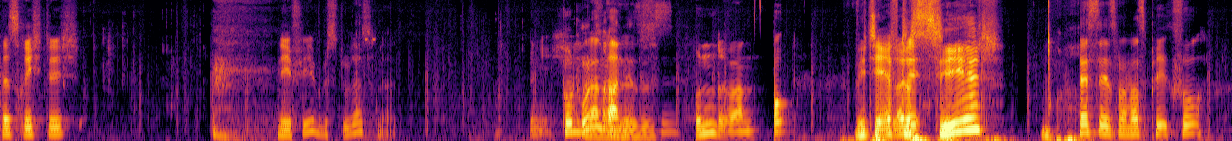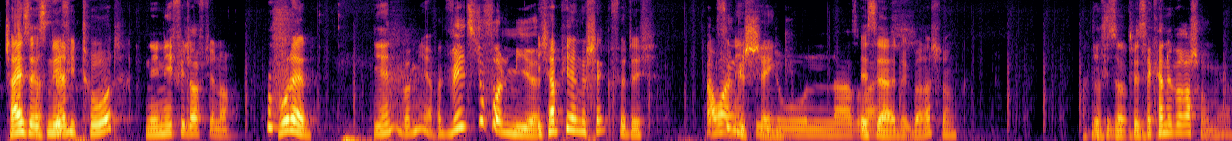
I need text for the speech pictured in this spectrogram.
Das ist richtig. Nefi, bist du das? Nein. Bin ich. Kundran ist es. Undran. WTF, Leute- das zählt? Teste jetzt mal was, Pixel. Scheiße, Was ist Nefi tot? Nee, Nefi läuft hier noch. Wo denn? Hier hinten bei mir. Was willst du von mir? Ich hab hier ein Geschenk für dich. Was Aua, für ein Nefi, Geschenk? du Nase Ist ja eine Überraschung. Nefi, sonst ist ja keine Überraschung mehr.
